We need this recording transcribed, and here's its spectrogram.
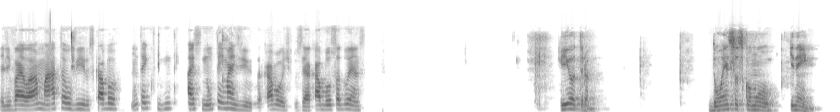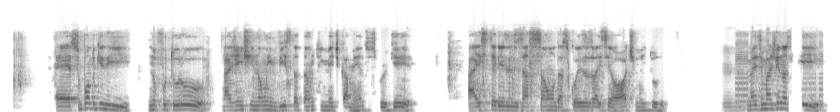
ele vai lá, mata o vírus, acabou, não tem, não tem mais, não tem mais vírus, acabou, tipo, você acabou sua doença. E outra, doenças como, que nem, é, supondo que no futuro a gente não invista tanto em medicamentos, porque a esterilização das coisas vai ser ótima e tudo. Uhum. Mas imagina se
